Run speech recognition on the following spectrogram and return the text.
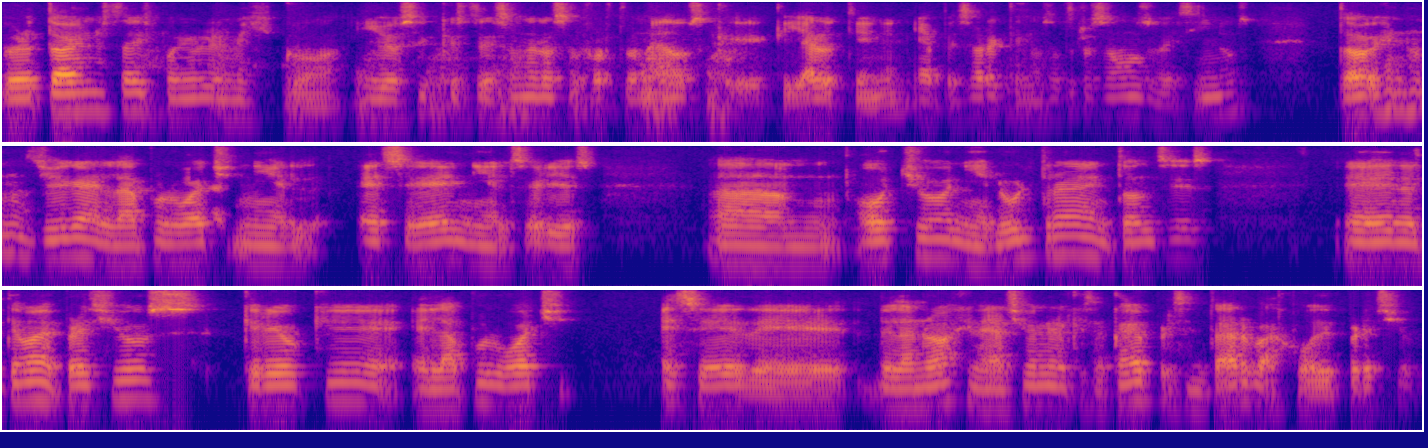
pero todavía no está disponible en México. Y yo sé que ustedes son de los afortunados que, que ya lo tienen, y a pesar de que nosotros somos vecinos, todavía no nos llega el Apple Watch, ni el SE, ni el Series um, 8, ni el Ultra. Entonces, en el tema de precios, creo que el Apple Watch SE de, de la nueva generación, el que se acaba de presentar, bajó de precio.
